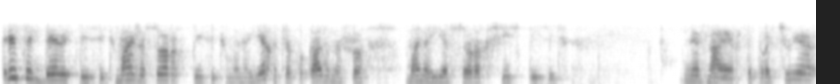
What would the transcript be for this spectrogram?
39 тисяч, майже 40 тисяч у мене є, хоча показано, що в мене є 46 тисяч. Не знаю, як це працює.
